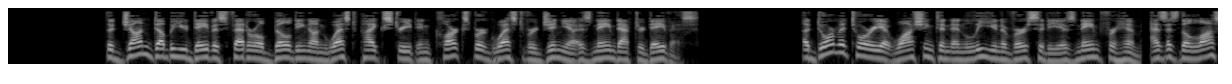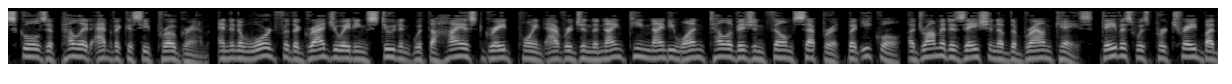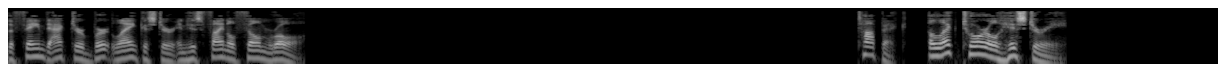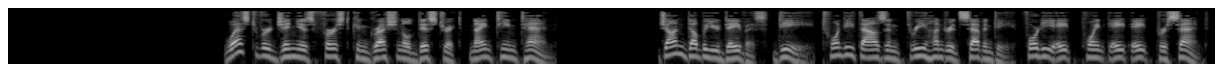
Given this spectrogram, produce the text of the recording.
The John W. Davis Federal Building on West Pike Street in Clarksburg, West Virginia is named after Davis. A dormitory at Washington and Lee University is named for him, as is the law school's appellate advocacy program, and an award for the graduating student with the highest grade point average in the 1991 television film Separate but Equal, a dramatization of the Brown case. Davis was portrayed by the famed actor Burt Lancaster in his final film role. Electoral history West Virginia's 1st Congressional District, 1910 John W. Davis D 20370 48.88%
